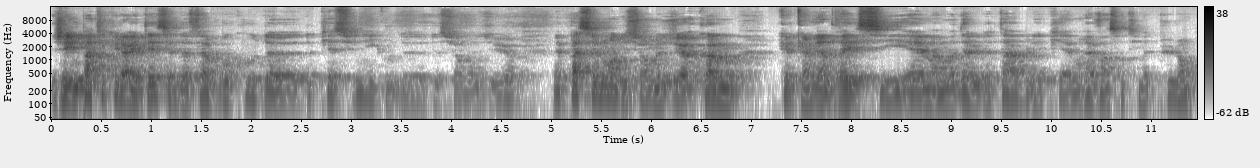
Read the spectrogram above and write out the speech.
J'ai une particularité, c'est de faire beaucoup de, de, pièces uniques ou de, de sur-mesure, mais pas seulement du sur-mesure comme quelqu'un viendrait ici et aime un modèle de table et puis aimerait 20 cm plus long.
